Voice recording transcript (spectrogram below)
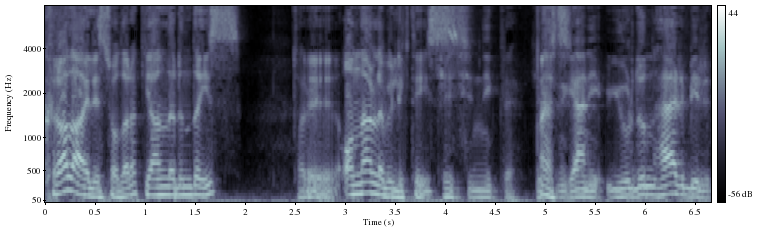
kral ailesi olarak yanlarındayız. Tabii. E, onlarla birlikteyiz. Kesinlikle. Kesinlikle. Evet. Yani yurdun her bir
